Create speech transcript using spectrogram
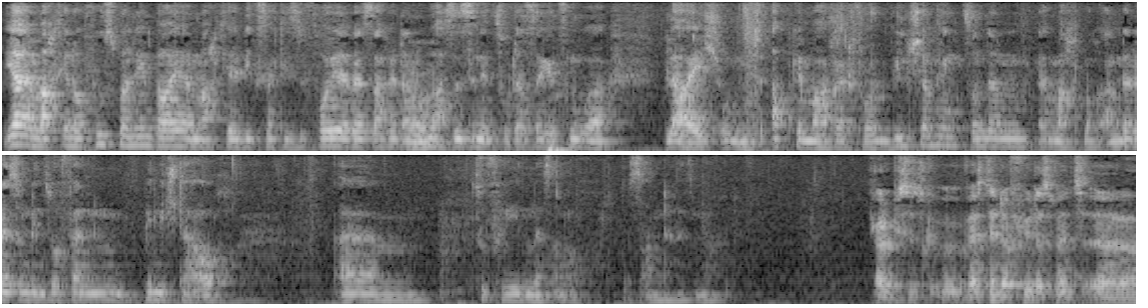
Ja, er macht ja noch Fußball nebenbei, er macht ja, wie gesagt, diese Feuerwehrsache dann mhm. noch. Also es ist nicht so, dass er jetzt nur bleich und abgemagert vor dem Bildschirm hängt, sondern er macht noch anderes und insofern bin ich da auch ähm, zufrieden, dass er noch was anderes macht. Also bist du, wärst du dafür, dass man jetzt, äh,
